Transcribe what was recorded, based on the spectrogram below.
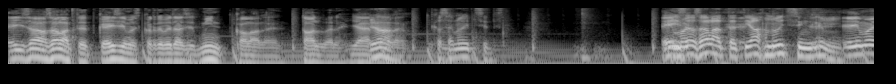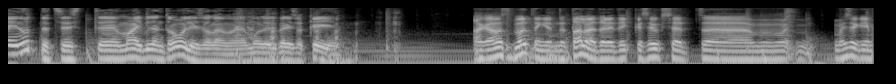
ei saa salata, et ka esimest korda vedasid mind kalale talvel jää peale. kas sa nutsid? Ei ma... saa salata, et jah, nutsin küll. ei, ma ei nutnud, sest eh, ma ei pidanud roolis olema ja mul oli päris okei okay. aga ma mõtlengi, et need talved olid ikka siuksed äh,, ma isegi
